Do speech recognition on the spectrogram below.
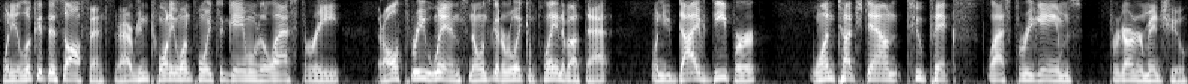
When you look at this offense, they're averaging 21 points a game over the last three. They're all three wins. No one's going to really complain about that. When you dive deeper, one touchdown, two picks, last three games for Gardner Minshew.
